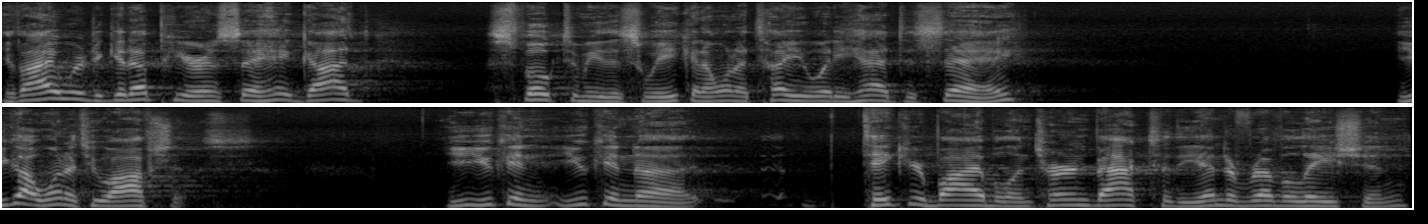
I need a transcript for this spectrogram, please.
If I were to get up here and say, hey, God spoke to me this week and I want to tell you what he had to say, you got one or two options. You, you can, you can uh, take your Bible and turn back to the end of Revelation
